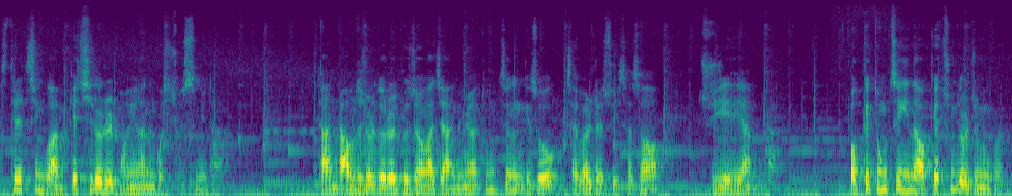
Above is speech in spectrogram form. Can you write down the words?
스트레칭과 함께 치료를 병행하는 것이 좋습니다. 단 라운드 숄더를 교정하지 않으면 통증은 계속 재발될 수 있어서 주의해야 합니다. 어깨 통증이나 어깨 충돌 증후군,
